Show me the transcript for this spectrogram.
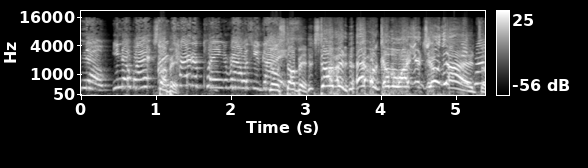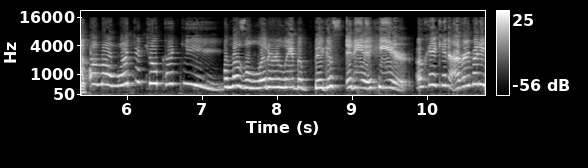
No, you know what? Stop I'm it. tired of playing around with you guys. No, stop it! Stop it! Emma, come on, why'd you do that? Emma, why'd you Emma's literally the biggest idiot here. Okay, can everybody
